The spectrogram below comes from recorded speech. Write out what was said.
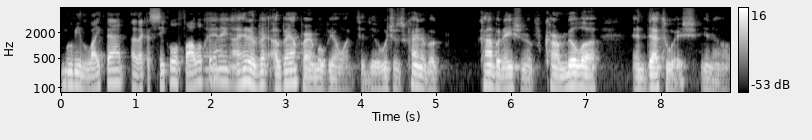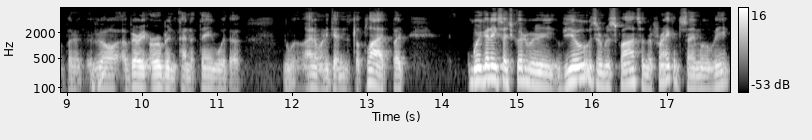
movie like that, uh, like a sequel, follow up? I had a, a vampire movie I wanted to do, which was kind of a combination of Carmilla and Death Wish, you know, but a, mm-hmm. a, very urban kind of thing with a. I don't want to get into the plot, but we're getting such good reviews and response on the Frankenstein movie,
